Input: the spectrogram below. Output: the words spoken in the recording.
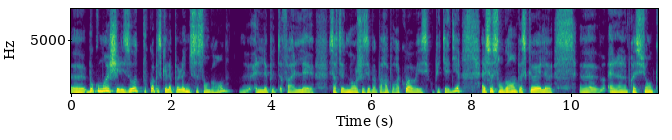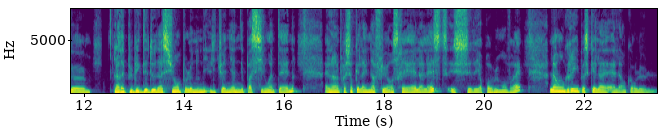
Euh, beaucoup moins chez les autres. Pourquoi? Parce que la Pologne se sent grande. Euh, elle l'est, enfin, elle l'est certainement. Je ne sais pas par rapport à quoi. Vous voyez, c'est compliqué à dire. Elle se sent grande parce qu'elle, euh, elle a l'impression que la République des deux nations polono-lituanienne n'est pas si lointaine. Elle a l'impression qu'elle a une influence réelle à l'Est, et c'est d'ailleurs probablement vrai. La Hongrie, parce qu'elle a, elle a encore le,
